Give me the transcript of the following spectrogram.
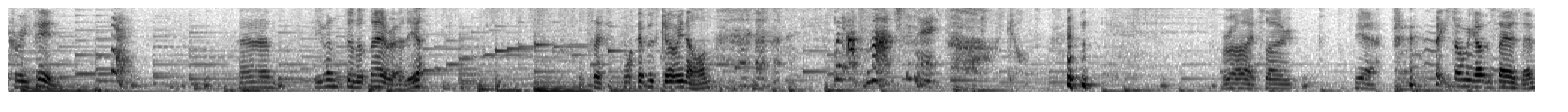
creep in. yeah. Um, you hadn't done up there earlier. What's it? Whatever's going on. Well, it had to match, didn't it? Oh God. right. So, yeah. Each time we go up the stairs, then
